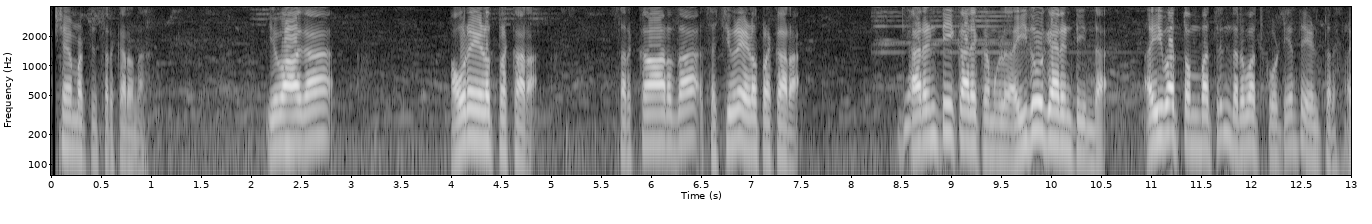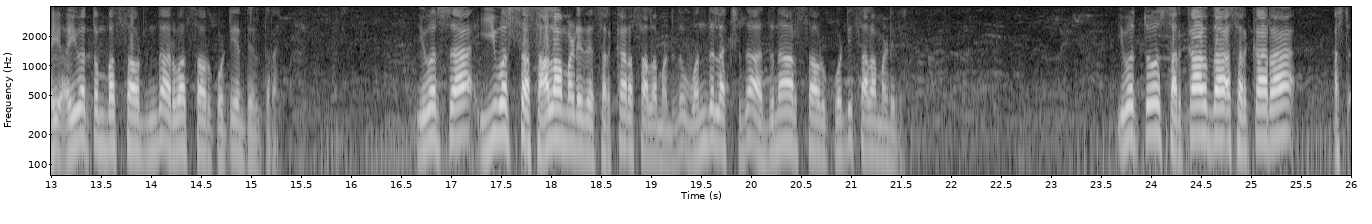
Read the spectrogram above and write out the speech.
ಪ್ರಶ್ನೆ ಮಾಡ್ತೀನಿ ಸರ್ಕಾರನ. ಇವಾಗ ಅವರೇ ಹೇಳೋ ಪ್ರಕಾರ, ಸರ್ಕಾರದ ಸಚಿವರೇ ಹೇಳೋ ಪ್ರಕಾರ, ಗ್ಯಾರಂಟಿ ಕಾರ್ಯಕ್ರಮಗಳು, ಐದು ಗ್ಯಾರಂಟಿಯಿಂದ ಐವತ್ತೊಂಬತ್ತರಿಂದ ಅರವತ್ತು ಕೋಟಿ ಅಂತ ಹೇಳ್ತಾರೆ. ಐ, ಐವತ್ತೊಂಬತ್ತು ಸಾವಿರದಿಂದ ಅರವತ್ತು ಸಾವಿರ ಕೋಟಿ ಅಂತ ಹೇಳ್ತಾರೆ. ಈ ವರ್ಷ ಈ ವರ್ಷ ಸಾಲ ಮಾಡಿದೆ, ಸರ್ಕಾರ ಸಾಲ ಮಾಡಿದ್ದು ಒಂದು ಲಕ್ಷದ ಹದಿನಾರು ಸಾವಿರ ಕೋಟಿ ಸಾಲ ಮಾಡಿದೆ. ಇವತ್ತು ಸರ್ಕಾರದ, ಸರ್ಕಾರ ಅಷ್ಟು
